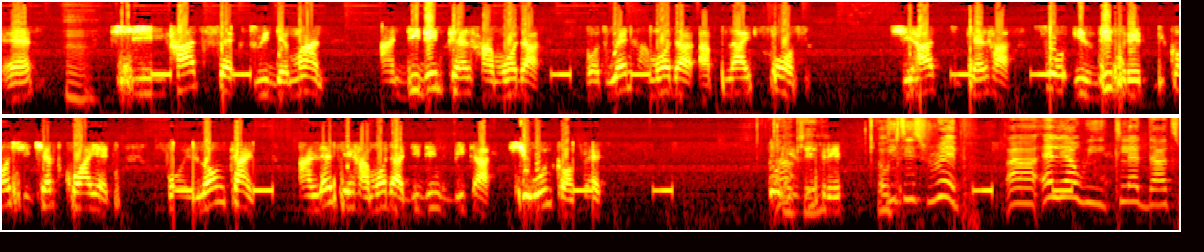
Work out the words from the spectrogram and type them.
eh? Mm. She had sex with the man and didn't tell her mother. But when her mother applied force, she had to tell her. So is this rape because she kept quiet for a long time and let's say her mother didn't beat her, she won't confess. So okay. is this rape? It is rape. Uh, earlier we cleared that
